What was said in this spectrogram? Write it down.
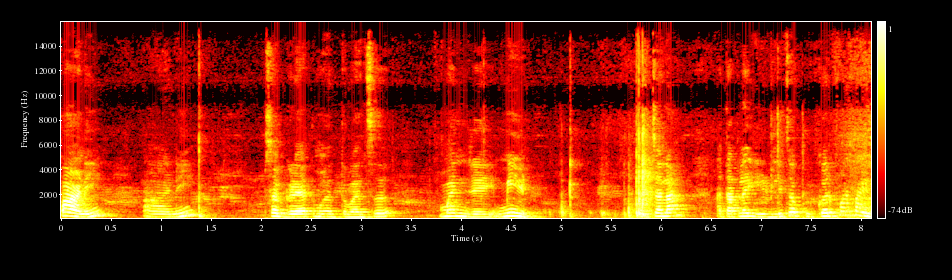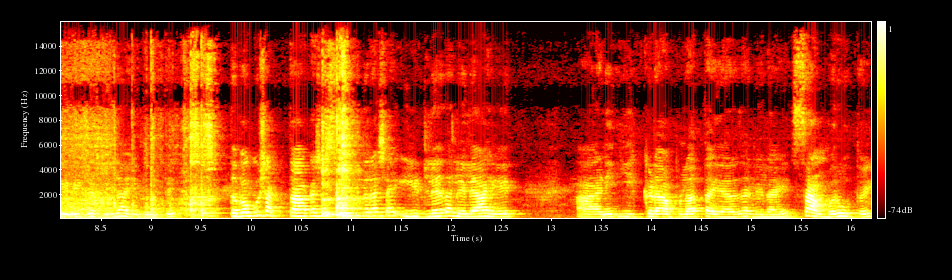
पाणी आणि सगळ्यात महत्त्वाचं म्हणजे मीठ. तर चला आता आपला इडलीचा कुकर पण पाहिजे झालेला आहे बोलते. तर बघू शकता कशा सुंदर अशा इडल्या झालेल्या आहेत. आणि इकडं आपला तयार झालेला आहे. सांबर होतोय.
